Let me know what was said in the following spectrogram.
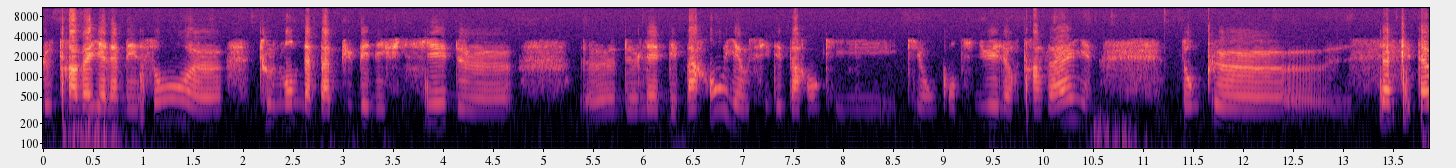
le travail à la maison, tout le monde n'a pas pu bénéficier de, de l'aide des parents. Il y a aussi des parents qui, qui ont continué leur travail. Donc euh, ça c'est à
